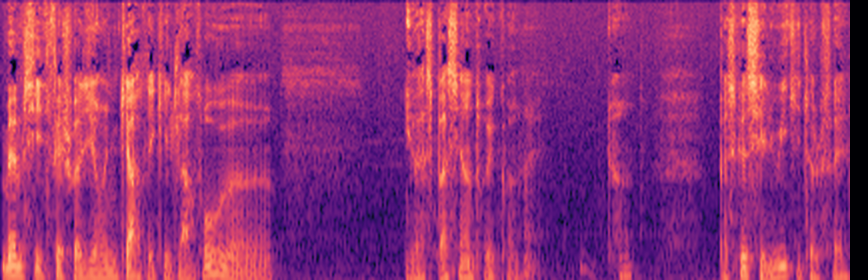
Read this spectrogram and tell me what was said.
même s'il te fait choisir une carte et qu'il te la retrouve, euh, il va se passer un truc. Quoi. Ouais. Parce que c'est lui qui te le fait.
